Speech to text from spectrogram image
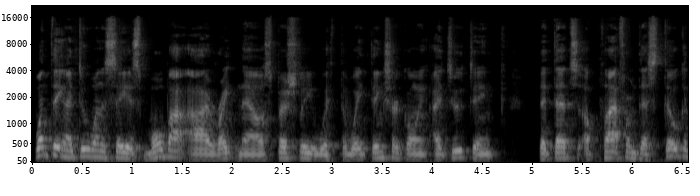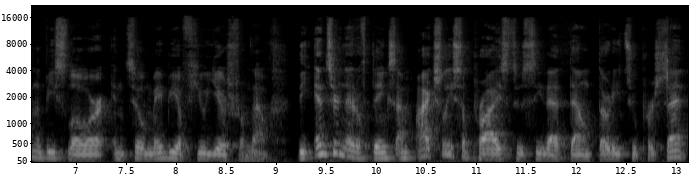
One thing I do want to say is Mobileye right now, especially with the way things are going, I do think that that's a platform that's still going to be slower until maybe a few years from now. The Internet of Things, I'm actually surprised to see that down 32%,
